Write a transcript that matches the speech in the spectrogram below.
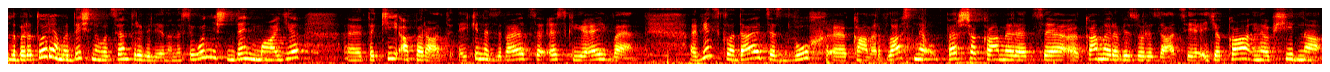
Лабораторія медичного центру Віліна на сьогоднішній день має е, такий апарат, який називається SQA-V. Він складається з двох е, камер. Власне, перша камера це камера візуалізації, яка необхідна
